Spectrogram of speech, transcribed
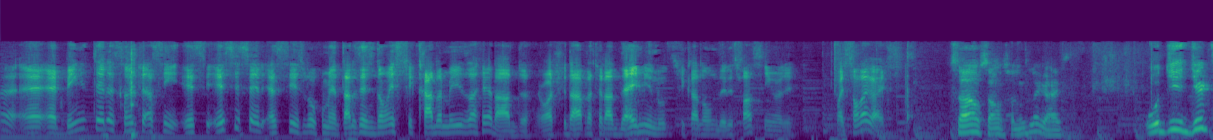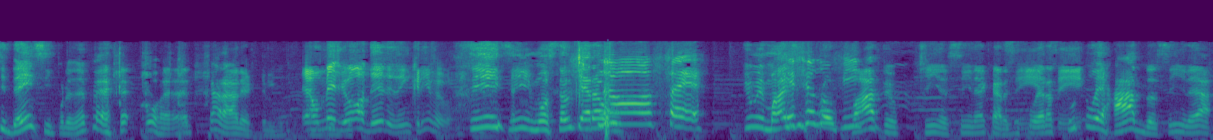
É, é- é bem interessante, assim, esse, esses, esses documentários eles dão uma esticada meio exagerada. Eu acho que dá pra tirar 10 minutos de cada um deles facinho ali. Mas são legais. São, são, são muito legais. O de Dirty Dancing, por exemplo, é, porra, é do caralho aquele. É o melhor deles, é incrível. Sim, sim, mostrando que era o Nossa, é. filme mais Esse improvável que tinha, assim, né, cara? Sim, tipo, era sim. tudo errado, assim, né? A,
